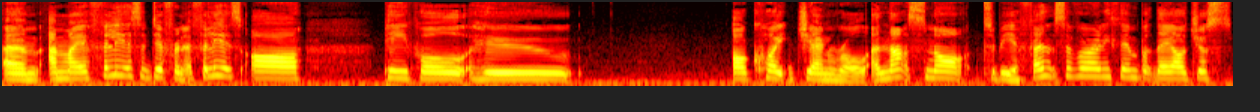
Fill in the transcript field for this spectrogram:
Um, and my affiliates are different. Affiliates are people who are quite general, and that's not to be offensive or anything, but they are just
